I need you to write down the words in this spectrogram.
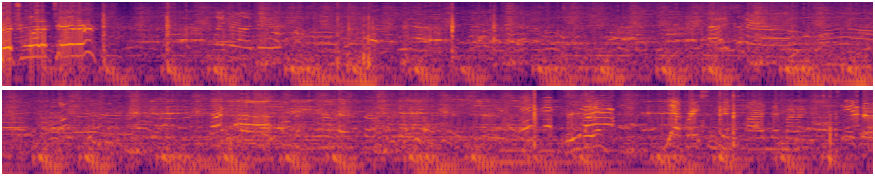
Don't you want it, Tanner? Yeah, Brayson's getting tired. Then I'm like, Tanner,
